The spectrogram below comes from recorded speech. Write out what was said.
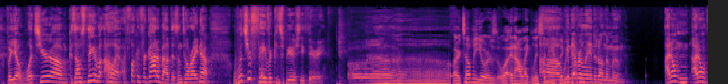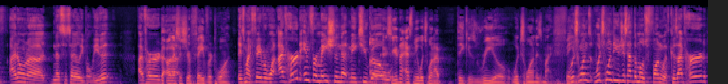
but yo, what's your um? Because I was thinking about. Oh, I, I fucking forgot about this until right now. What's your favorite conspiracy theory? Uh, right, tell me yours, well, and I'll like listen and Uh, think we never them. landed on the moon. I don't. I don't. I don't uh, necessarily believe it. I've heard. Oh, that's uh, just your favorite one. it's my favorite one. I've heard information that makes you go. Okay, so you're not asking me which one I think is real. Which one is my favorite? Which one's which one do you just have the most fun with? Because I've heard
